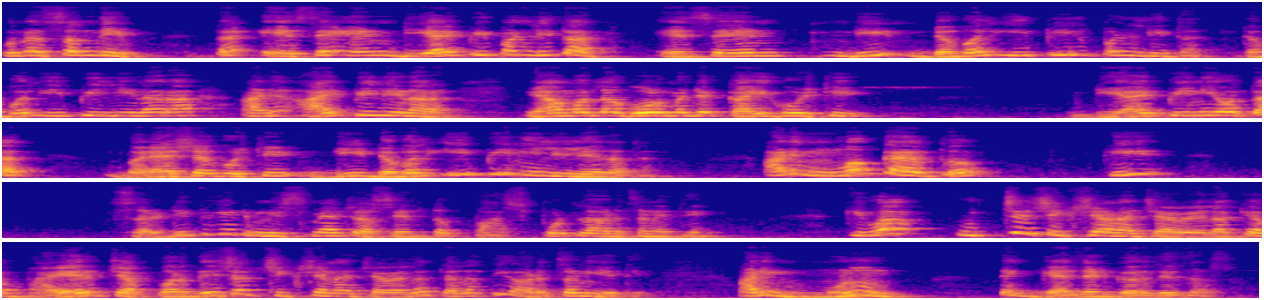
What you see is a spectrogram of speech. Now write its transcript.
पुन्हा संदीप तर S A N D I P पण लिहितात S A N D double E P पण लिहितात डबल ई पी लिहिणारा आणि आय पी लिहिणारा यामधला गोळ म्हणजे काही गोष्टी डी आय पीनी होतात बऱ्याचशा गोष्टी डी डबल ई पीनी लिहिल्या जातात. आणि मग काय होतं की सर्टिफिकेट मिसमॅच असेल तर पासपोर्टला अडचण येते. किंवा उच्च शिक्षणाच्या वेळेला किंवा बाहेरच्या परदेशात शिक्षणाच्या वेळेला त्याला ती अडचण येते. आणि म्हणून ते गॅझेट गरजेचं असतं.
